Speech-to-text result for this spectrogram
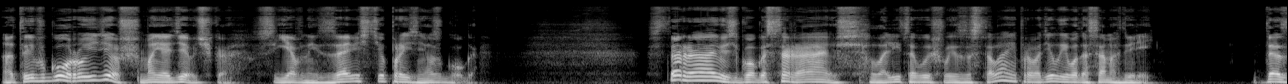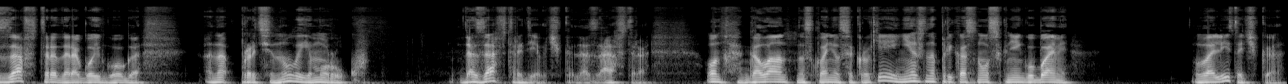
«А ты в гору идешь, моя девочка», — с явной завистью произнес Гога. «Стараюсь, Гога, стараюсь». Лолита вышла из-за стола и проводила его до самых дверей. «До завтра, дорогой Гога. Она протянула ему руку. «До завтра, девочка, до завтра». Он галантно склонился к руке и нежно прикоснулся к ней губами. «Лолиточка»,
